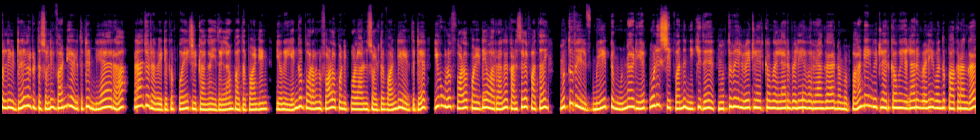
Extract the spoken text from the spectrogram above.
சொல்லி டிரைவர் கிட்ட சொல்லி வண்டி எடுத்துட்டு நேரா ராஜோட வீட்டுக்கு போயிட்டு இருக்காங்க இதெல்லாம் பார்த்த பாண்டியன் இவங்க எங்க போறாங்கன்னு ஃபாலோ பண்ணி போலான்னு சொல்லிட்டு வண்டி எடுத்துட்டு இவங்களும் ஃபாலோ பண்ணிட்டே வர்றாங்க. கடைசியில பார்த்தா முத்துவேல் வீட்டு முன்னாடியே போலீஸ் ஜீப் வந்து நிக்குது. முத்துவேல் வீட்டுல இருக்கவங்க எல்லாரும் வெளியே வர்றாங்க. நம்ம பாண்டியன் வீட்டுல இருக்கவங்க எல்லாரும் வெளியே வந்து பாக்குறாங்க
